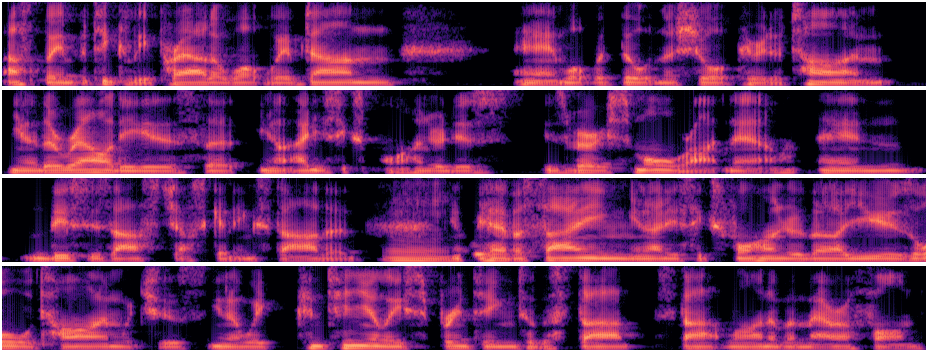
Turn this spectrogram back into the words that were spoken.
us being particularly proud of what we've done and what we've built in a short period of time, you know, the reality is that, you know, 86400 is, is very small right now. And this is us just getting started. Mm. You know, we have a saying in 86400 that I use all the time, which is, you know, we're continually sprinting to the start, start line of a marathon.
